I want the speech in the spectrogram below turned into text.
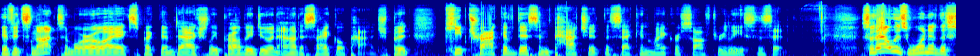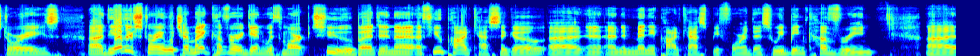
If it's not tomorrow, I expect them to actually probably do an out of cycle patch. But keep track of this and patch it the second Microsoft releases it. So that was one of the stories. Uh, the other story, which I might cover again with Mark too, but in a, a few podcasts ago uh, and, and, in many podcasts before this, we've been covering uh,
